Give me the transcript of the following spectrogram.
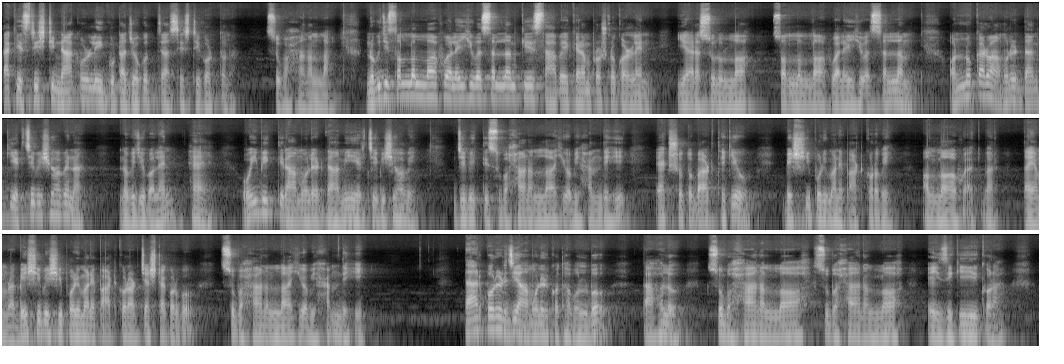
তাকে সৃষ্টি না করলেই গোটা জগৎটা সৃষ্টি করতো না। সুবাহান আল্লাহ নবীজি সাল্লাহু আলহি ওয়াসাল্লামকে সাহাবে কেরাম প্রশ্ন করলেন, ইয়া রাসুল্লাহ সল্লাহু আলহি আসাল্লাম অন্য কারও আমলের দাম কি এর চেয়ে বেশি হবে না? নবীজি বলেন হ্যাঁ ওই ব্যক্তির আমলের দামই এর চেয়ে বেশি হবে। যে ব্যক্তি সুবাহান আল্লাহি অবিহামদেহি একশতবার থেকেও বেশি পরিমাণে পাঠ করবে, আল্লাহ একবার তাই আমরা বেশি বেশি পরিমাণে পাঠ করার চেষ্টা করব সুবাহান আল্লাহি অবিহামদেহি তারপরের যে আমলের কথা বলব, তা হলো সুবহান আল্লাহ সুবহান আল্লাহ এই জিকির করা।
